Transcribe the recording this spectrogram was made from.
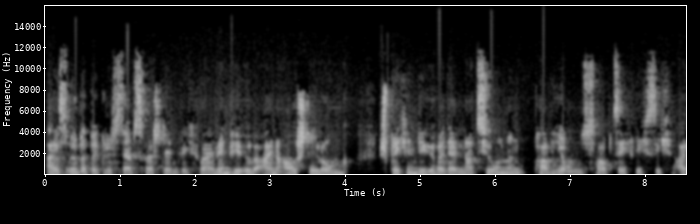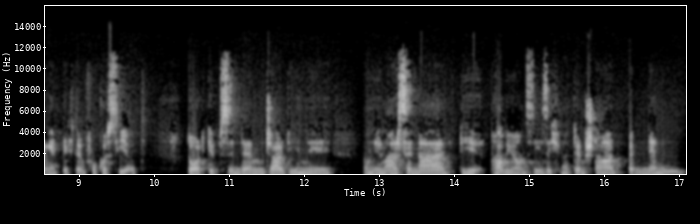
Als Überbegriff selbstverständlich, weil wenn wir über eine Ausstellung sprechen, die über den Nationen Pavillons hauptsächlich sich eigentlich dann fokussiert. Dort gibt es in dem Giardini und im Arsenal die Pavillons, die sich mit dem Staat benennen.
